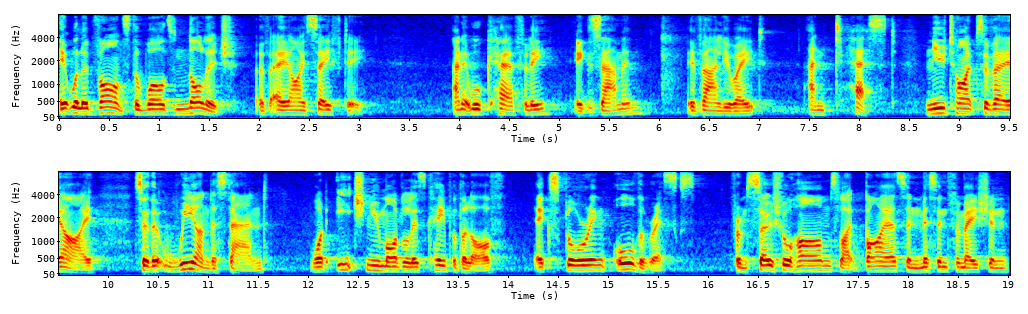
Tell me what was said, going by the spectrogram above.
It will advance the world's knowledge of AI safety, and it will carefully examine, evaluate, and test new types of AI so that we understand what each new model is capable of, exploring all the risks, from social harms like bias and misinformation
